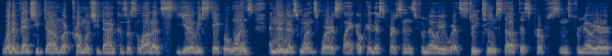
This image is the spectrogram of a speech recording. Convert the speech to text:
what events you've done, what promos you've done, because there's a lot of yearly staple ones, and then there's ones where it's like, okay, this person is familiar with street team stuff, this person's familiar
